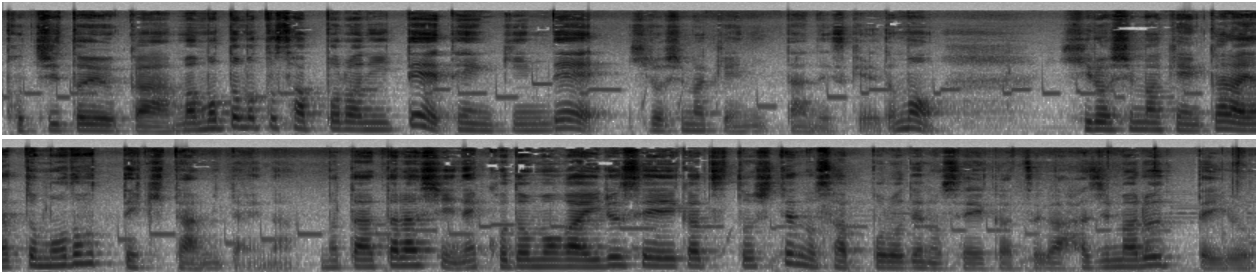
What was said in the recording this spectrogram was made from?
土地というかもともと札幌にいて転勤で広島県に行ったんですけれども広島県からやっと戻ってきたみたいなまた新しいね子供がいる生活としての札幌での生活が始まるっていう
